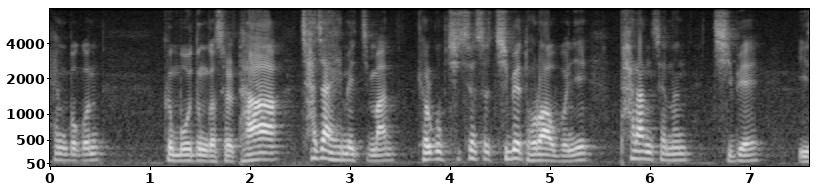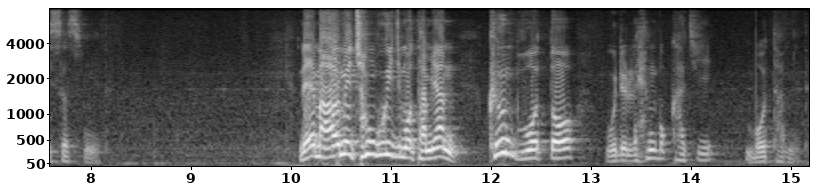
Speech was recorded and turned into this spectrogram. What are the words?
행복은 그 모든 것을 다 찾아 헤맸지만 결국 지쳐서 집에 돌아와 보니 파랑새는 집에 있었습니다. 내 마음이 천국이지 못하면 그 무엇도 우리를 행복하지 못합니다.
